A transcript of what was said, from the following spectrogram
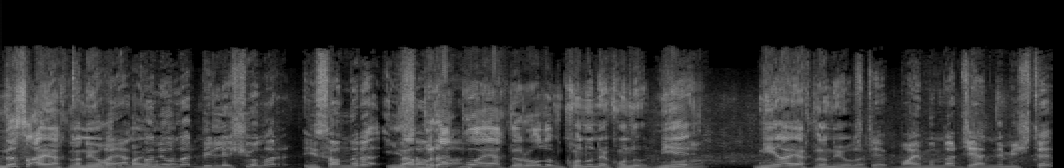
Nasıl ayaklanıyorlar, maymunlar? Ayaklanıyorlar, birleşiyorlar. İnsanlara Ya insanlığa. bırak bu ayakları oğlum. Konu ne konu? Niye Konu? niye ayaklanıyorlar? İşte maymunlar cehennemi işte.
